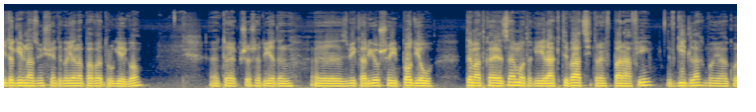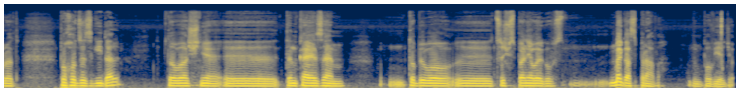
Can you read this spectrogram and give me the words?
i do gimnazjum świętego Jana Pawła II. E, To jak przeszedł jeden e, z wikariuszy i podjął temat KSM-u, takiej reaktywacji trochę w parafii, w Gidlach, bo ja akurat pochodzę z Gidel, to właśnie e, ten KSM to było coś wspaniałego, mega sprawa, bym powiedział.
